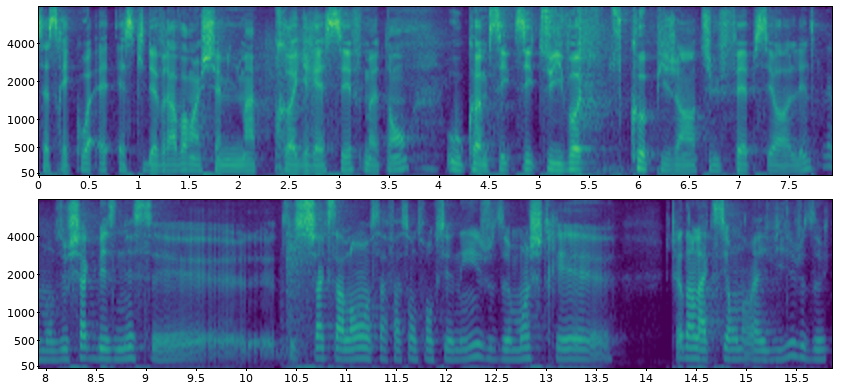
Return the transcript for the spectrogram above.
Ce serait quoi? E- Est-ce qu'il devrait avoir un cheminement progressif, mettons? Ou comme c'est, tu y vas, tu, coupes, puis genre, tu le fais, puis c'est all-in? Mais mon Dieu, chaque business, euh, chaque salon a sa façon de fonctionner. Je veux dire, moi, je suis très, je suis très dans l'action dans la vie. Je veux dire,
